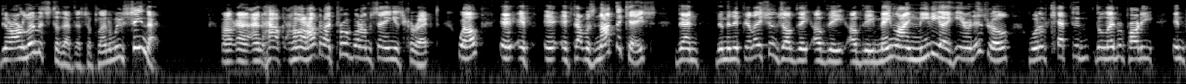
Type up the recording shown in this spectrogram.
there are limits to that discipline, and we've seen that. Uh, and how, how how can I prove what I'm saying is correct? Well, if, if that was not the case, then the manipulations of the of the of the mainline media here in Israel would have kept the, the Labor Party in,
